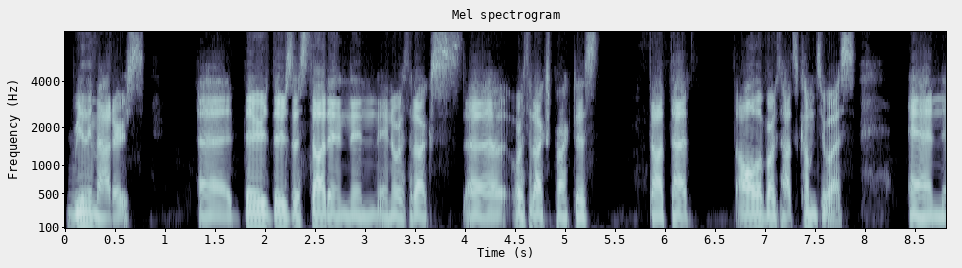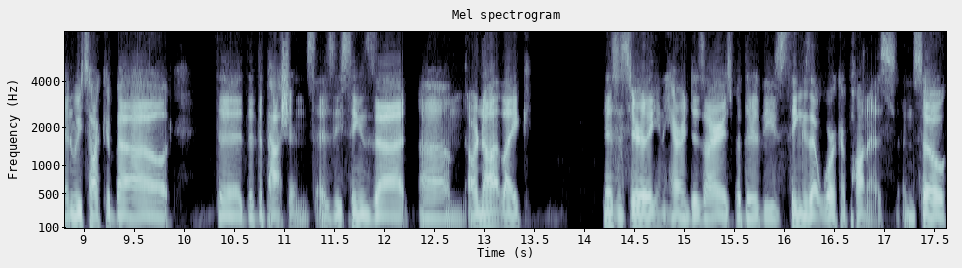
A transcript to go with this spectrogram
really matters. Uh, there, there's a thought in, in, in Orthodox uh, Orthodox practice thought that all of our thoughts come to us, and and we talk about the the, the passions as these things that um, are not like necessarily inherent desires, but they're these things that work upon us. And so,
